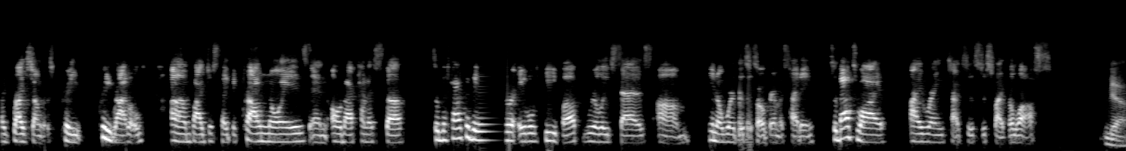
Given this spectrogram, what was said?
like Bryce Young was pretty pretty rattled um, by just like the crowd noise and all that kind of stuff. So the fact that they were able to keep up really says, um, you know, where this program is heading. So that's why I ranked Texas despite the loss. Yeah.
